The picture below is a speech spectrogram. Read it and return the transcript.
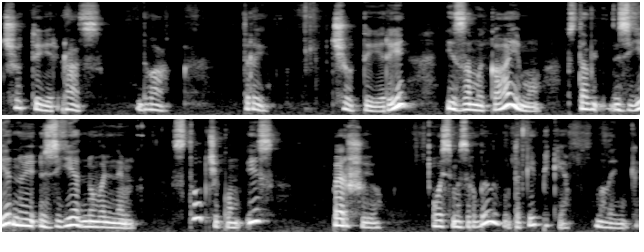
Чотири. Раз, два, три, чотири. І замикаємо з'єднувальним стовпчиком із першою. Ось ми зробили отаке піке маленьке.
